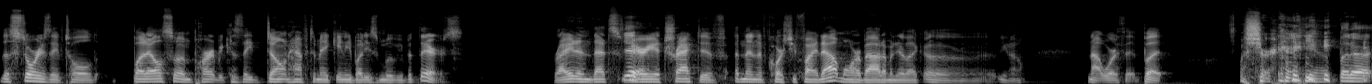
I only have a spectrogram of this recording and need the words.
the stories they've told, but also in part because they don't have to make anybody's movie but theirs. Right, and that's Yeah. very attractive. And then, of course, you find out more about them, and you're like, uh, you know, not worth it. But Sure. yeah. But uh,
